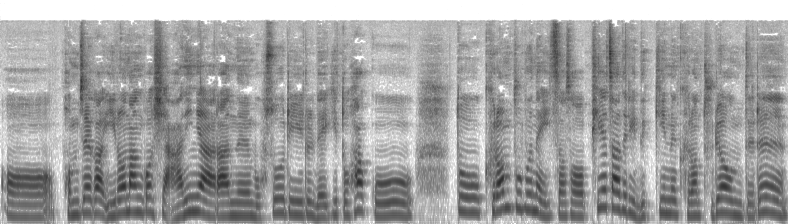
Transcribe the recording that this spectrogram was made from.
어, 범죄가 일어난 것이 아니냐라는 목소리를 내기도 하고 또 그런 부분에 있어서 피해자들이 느끼는 그런 두려움들은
